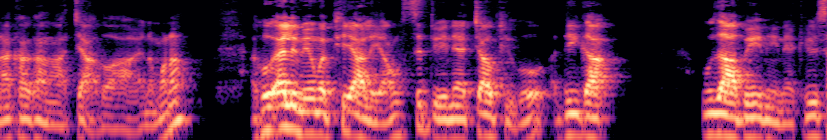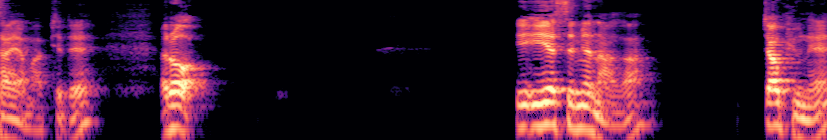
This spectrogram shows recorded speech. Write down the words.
နခခ9ကြာသွားရတယ်နော်မနော်အခုအဲ့လိုမျိုးမဖြစ်ရလေအောင်စစ်တွေနဲ့ကြောက်ဖြူကိုအဓိကဦးစားပေးအနေနဲ့ကြိုးစားရမှာဖြစ်တယ်အဲ့တော့ AA ရဲ့စစ်မျက်နှာကကြောက်ဖြူနဲ့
